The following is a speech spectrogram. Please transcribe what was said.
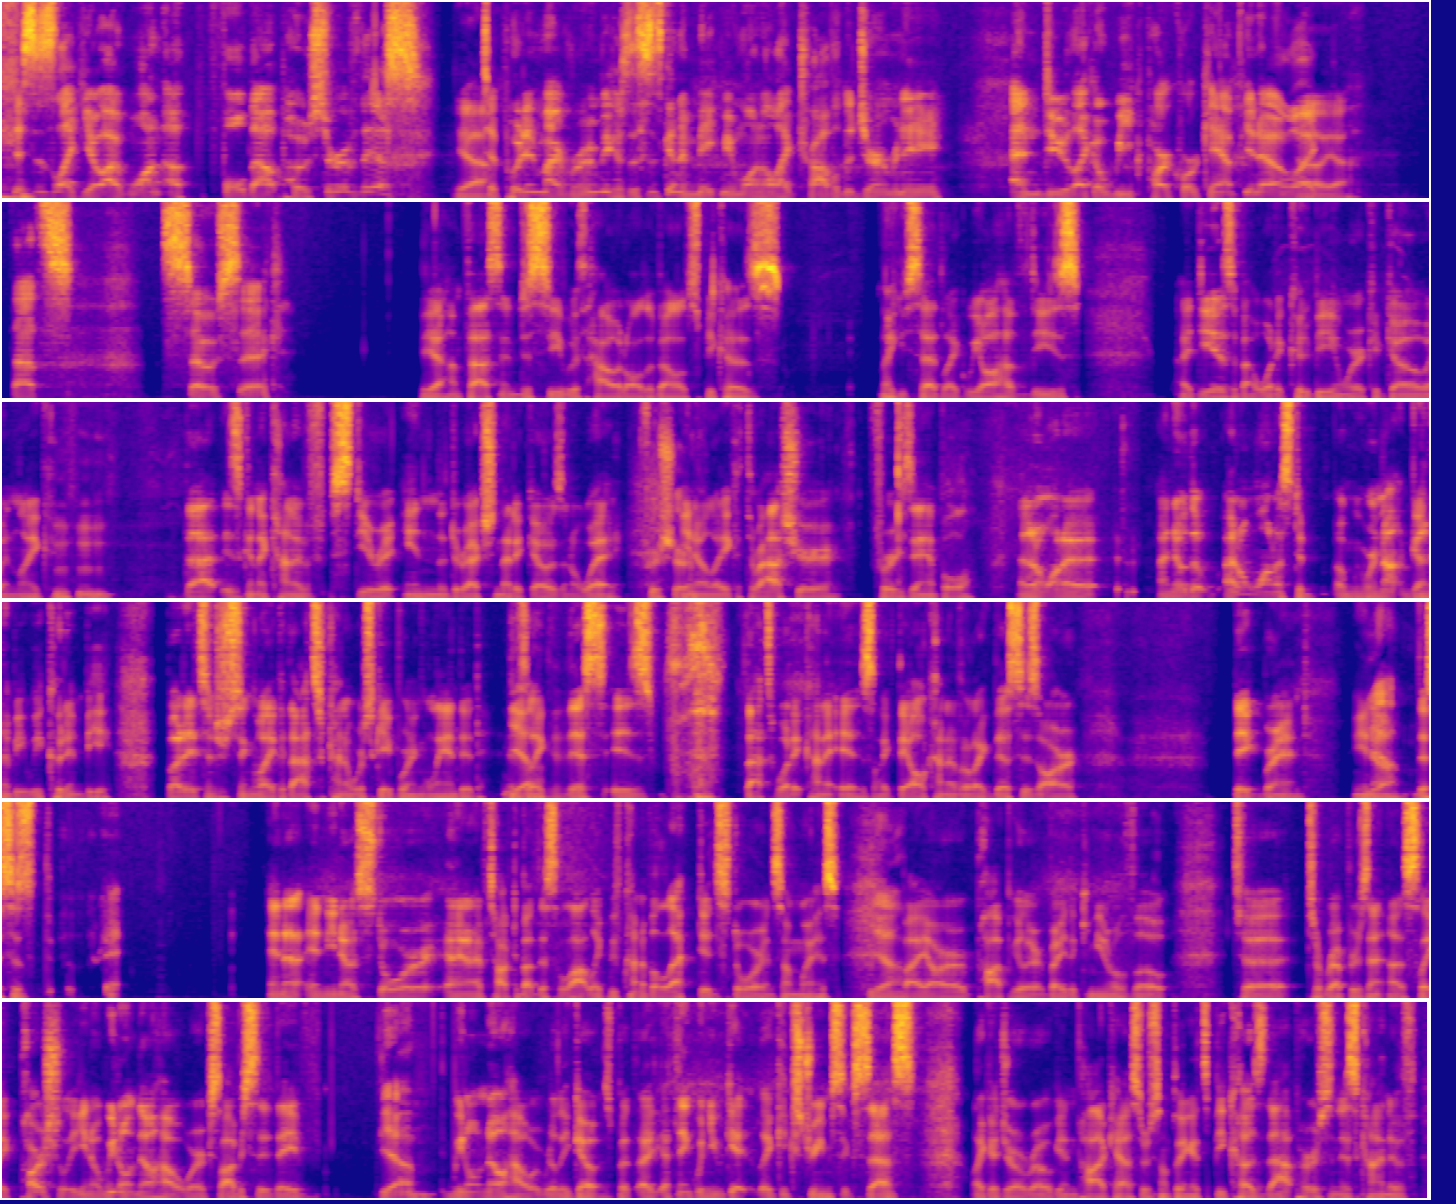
This is like, yo, I want a fold out poster of this Yeah. to put in my room because this is gonna make me want to like travel to Germany and do like a week parkour camp. You know, like oh yeah, that's so sick. yeah. I'm fascinated to see with how it all develops because, like you said, like we all have these ideas about what it could be and where it could go, and like. Mm-hmm. That is going to kind of steer it in the direction that it goes in a way. For sure. You know, like Thrasher, for example. And I don't want to. I know that I don't want us to. I mean, we're not gonna be. We couldn't be. But it's interesting. Like that's kind of where skateboarding landed. It's Yeah. like this is. That's what it kind of is. Like they all kind of are like this is our big brand. You know, Yeah. this is. And, uh, and you know Storror and I've talked about this a lot like we've kind of elected Storror in some ways Yeah. by our popular by the communal vote to to represent us like partially you know we don't know how it works obviously they've Yeah. we don't know how it really goes but I, I think when you get like extreme success like a joe rogan podcast or something it's because that person is kind of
